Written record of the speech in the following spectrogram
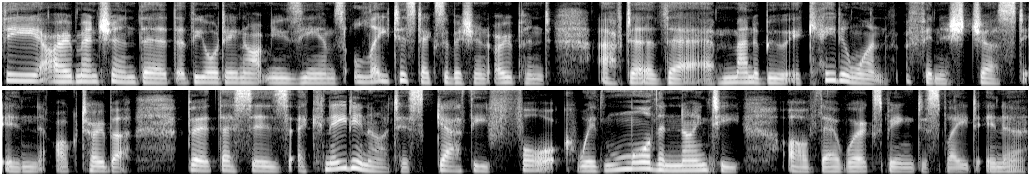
the I mentioned that the Audain Art Museum's latest exhibition opened after the Manabu Ikeda one finished just in October. But this is a Canadian artist, Gathie Falk, with more than 90 of their works being displayed in a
